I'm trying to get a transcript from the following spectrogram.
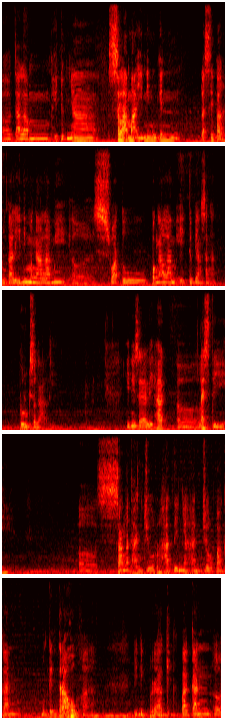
uh, dalam hidupnya selama ini mungkin Lesti baru kali ini mengalami uh, suatu pengalaman hidup yang sangat buruk sekali. Ini saya lihat uh, Lesti uh, sangat hancur, hatinya hancur, bahkan mungkin trauma. Ini berakhir bahkan uh,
